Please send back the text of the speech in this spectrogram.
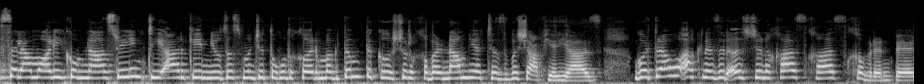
السلام علیکم ناظرین، ٹی آر کے نیوزس من تہد خیر مقدم توشر خبر نام ہیت چھس بہ شافیہ ریاض۔ گو ترو اخ نظر ازچن خاص خاص خبرن پہ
